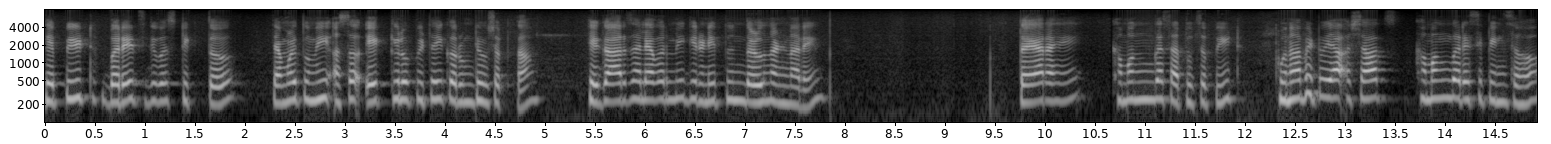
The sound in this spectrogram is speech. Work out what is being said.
हे पीठ बरेच दिवस टिकतं त्यामुळे तुम्ही असं एक किलो पीठही करून ठेवू शकता. हे गार झाल्यावर मी गिरणीतून दळून आणणार आहे. तयार आहे खमंग सातूचं पीठ. पुन्हा भेटूया अशाच खमंग रेसिपींसह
